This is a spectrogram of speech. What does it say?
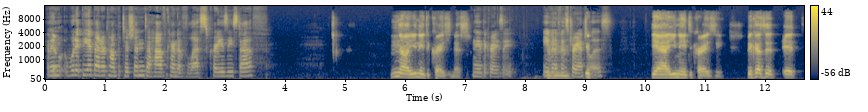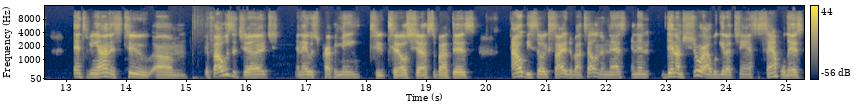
I mean, would it be a better competition to have kind of less crazy stuff? No, you need the craziness. Need the crazy, even mm-hmm. if it's mm-hmm. tarantulas. Yeah, you need the crazy because it it and to be honest too, um, if I was a judge and they was prepping me to tell chefs about this, I would be so excited about telling them this, and then then I'm sure I would get a chance to sample this.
